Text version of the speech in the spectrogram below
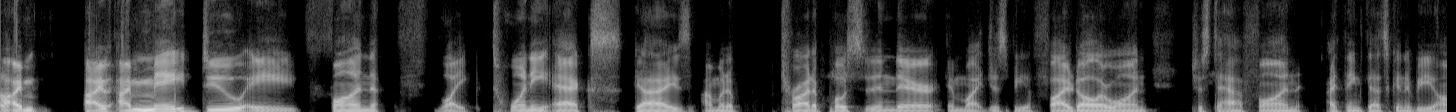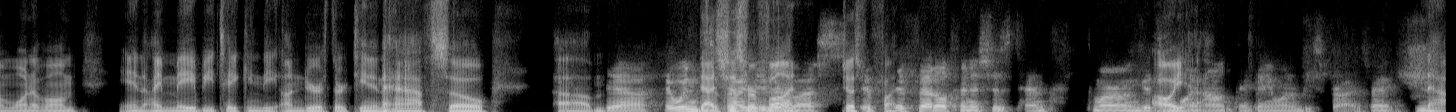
I'm I I may do a fun like 20x guys. I'm gonna try to post it in there. It might just be a five dollar one just to have fun. I think that's going to be on one of them. And I may be taking the under 13 and a half. So um, yeah, it wouldn't. That's just for fun. Just if, for fun. If Vettel finishes 10th tomorrow and gets oh, point, yeah. I don't think anyone would be surprised, right? No,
